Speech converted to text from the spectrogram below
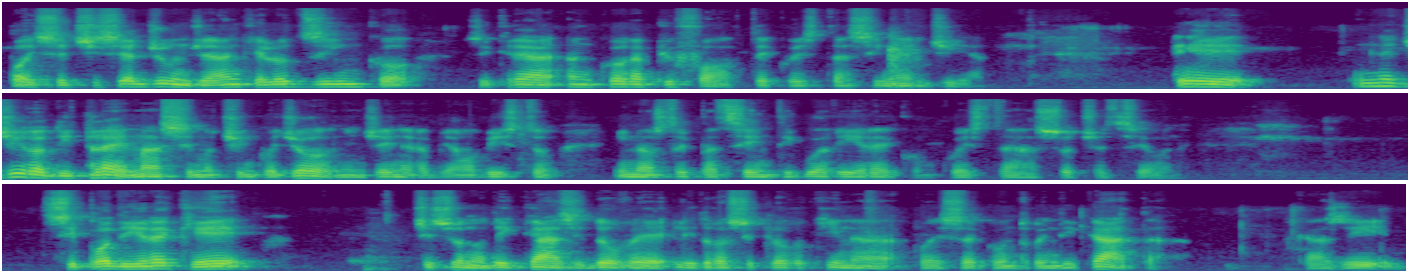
Poi se ci si aggiunge anche lo zinco, si crea ancora più forte questa sinergia. E nel giro di tre, massimo cinque giorni, in genere abbiamo visto i nostri pazienti guarire con questa associazione. Si può dire che ci sono dei casi dove l'idrossiclorochina può essere controindicata, casi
